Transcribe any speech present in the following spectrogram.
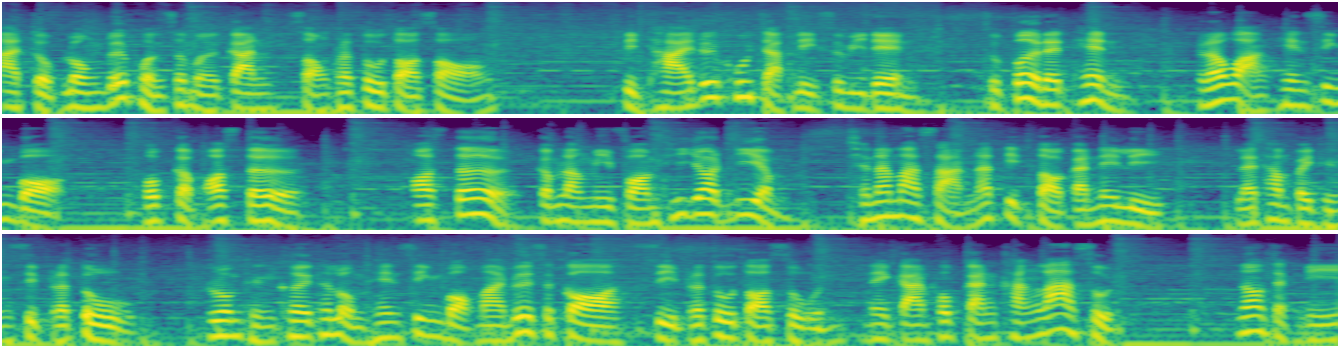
อาจจบลงด้วยผลเสมอกัน 2 ประตูต่อ 2 ปิดท้ายด้วยคู่จากลีกสวีเดนซูเปอร์เรดเทนระหว่างเฮนซิงบอร์กพบกับออสเตอร์ ออสเตอร์กำลังมีฟอร์มที่ยอดเยี่ยม ชนะมา 3 นัดติดต่อกันในลีก และทำไปถึง 10 ประตู รวมถึงเคยถล่มเฮนซิงบอกมาด้วยสกอร์ 4 ประตูต่อ 0 ในการพบกันครั้งล่าสุด นอกจากนี้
